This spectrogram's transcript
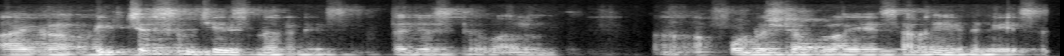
ఆ యొక్క పిక్చర్స్ చేసినారు అనేసి జస్ట్ వాళ్ళు ఫోటోషాప్లో చేశారు ఏ విధంగా చేశారు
